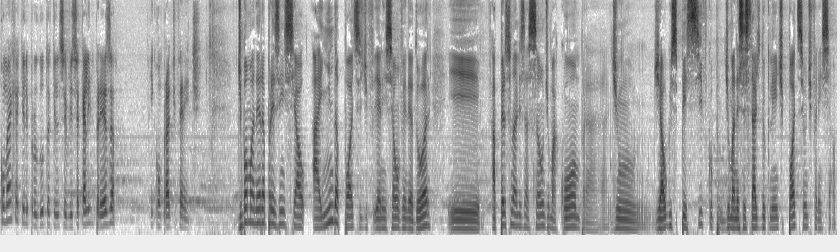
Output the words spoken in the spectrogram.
como é que é aquele produto, aquele serviço, aquela empresa e comprar diferente. De uma maneira presencial, ainda pode se diferenciar um vendedor e a personalização de uma compra, de, um, de algo específico, de uma necessidade do cliente, pode ser um diferencial?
